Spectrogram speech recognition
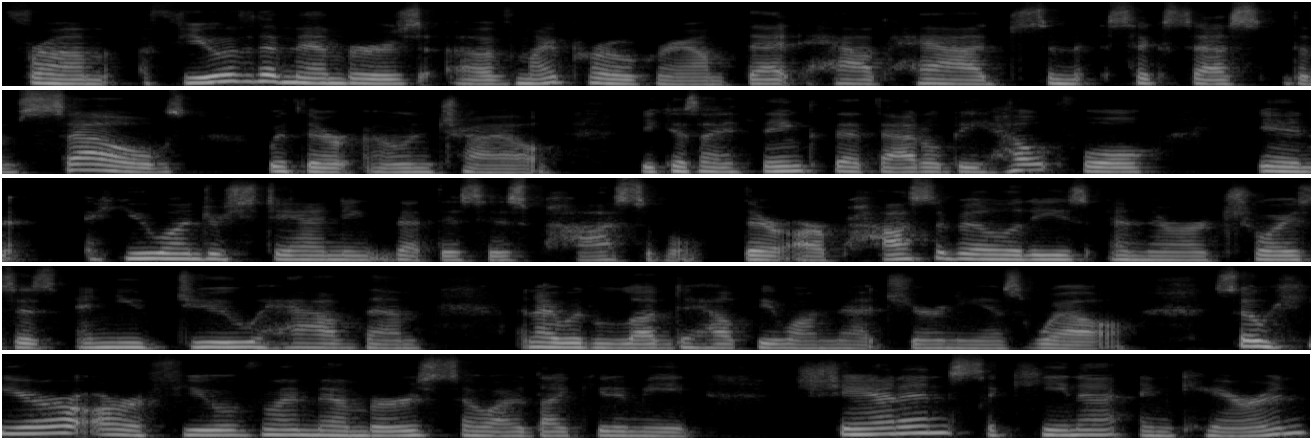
from a few of the members of my program that have had some success themselves with their own child, because I think that that'll be helpful in you understanding that this is possible. There are possibilities and there are choices, and you do have them. And I would love to help you on that journey as well. So, here are a few of my members. So, I'd like you to meet Shannon, Sakina, and Karen.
